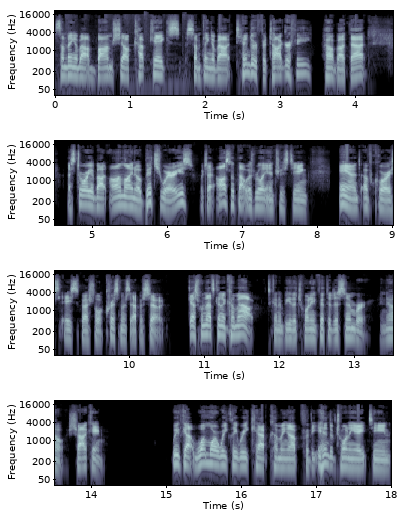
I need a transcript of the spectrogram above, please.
Something about bombshell cupcakes, something about Tinder photography. How about that? A story about online obituaries, which I also thought was really interesting, and of course, a special Christmas episode. Guess when that's going to come out? It's going to be the 25th of December. I know, shocking. We've got one more weekly recap coming up for the end of 2018.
